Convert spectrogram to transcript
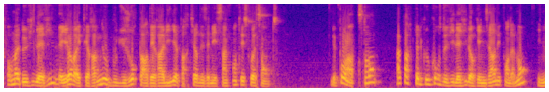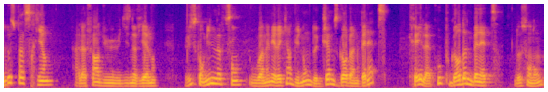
format de ville à ville d'ailleurs a été ramené au bout du jour par des rallyes à partir des années 50 et 60. Mais pour l'instant, à part quelques courses de ville à ville organisées indépendamment, il ne se passe rien à la fin du 19e, jusqu'en 1900, où un Américain du nom de James Gordon Bennett crée la Coupe Gordon Bennett, de son nom,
